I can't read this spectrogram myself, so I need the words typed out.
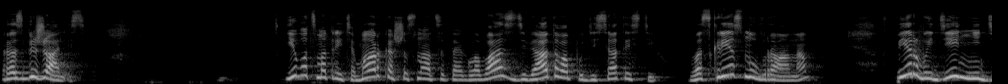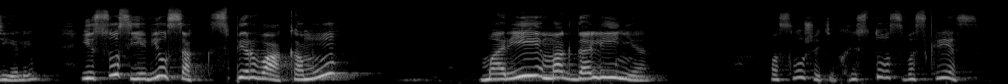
разбежались. И вот смотрите, Марка 16 глава с 9 по 10 стих. «Воскреснув рано, в первый день недели, Иисус явился сперва кому? Марии Магдалине. Послушайте, Христос воскрес –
